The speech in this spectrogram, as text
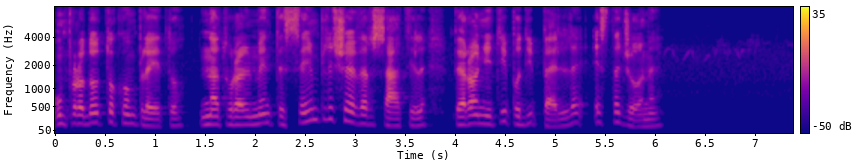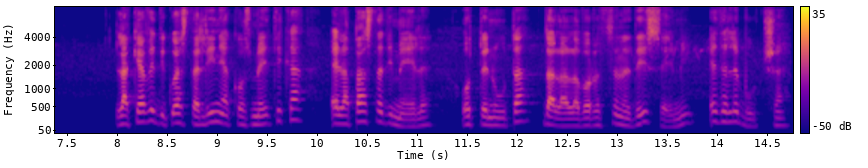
Un prodotto completo, naturalmente semplice e versatile per ogni tipo di pelle e stagione. La chiave di questa linea cosmetica è la pasta di mele, ottenuta dalla lavorazione dei semi e delle bucce.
